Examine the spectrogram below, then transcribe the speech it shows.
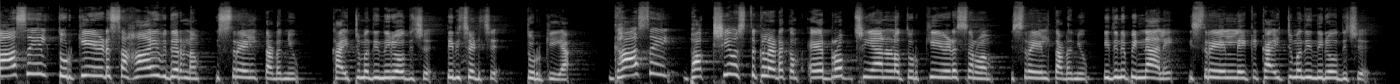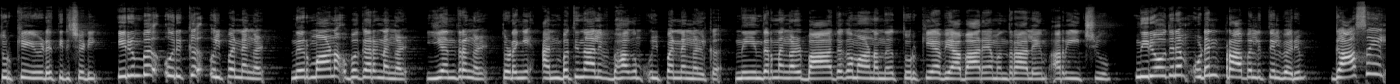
ഗാസയിൽ തുർക്കിയയുടെ സഹായ വിതരണം ഇസ്രയേൽ തടഞ്ഞു. കയറ്റുമതി നിരോധിച്ച് തിരിച്ചടിച്ച് തുർക്കിയ. ഗാസയിൽ ഭക്ഷ്യവസ്തുക്കളടക്കം എയർഡ്രോപ്പ് ചെയ്യാനുള്ള തുർക്കിയയുടെ ശ്രമം ഇസ്രയേൽ തടഞ്ഞു. ഇതിനു പിന്നാലെ ഇസ്രയേലിലേക്ക് കയറ്റുമതി നിരോധിച്ച് തുർക്കിയയുടെ തിരിച്ചടി. ഇരുമ്പ് ഉരുക്ക് ഉൽപ്പന്നങ്ങൾ നിർമ്മാണ ഉപകരണങ്ങൾ യന്ത്രങ്ങൾ തുടങ്ങി അൻപത്തിനാല് വിഭാഗം ഉൽപ്പന്നങ്ങൾക്ക് നിയന്ത്രണങ്ങൾ ബാധകമാണെന്ന് തുർക്കിയ വ്യാപാര മന്ത്രാലയം അറിയിച്ചു. നിരോധനം ഉടൻ പ്രാബല്യത്തിൽ വരും. ഗാസയിൽ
